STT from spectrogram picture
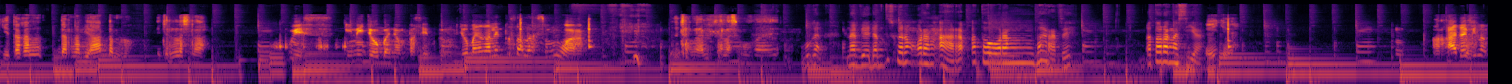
kita kan dari Nabi Adam loh ya jelas lah Wis, ini jawaban yang pas itu. Jawaban kalian tuh salah semua. jangan salah semua bukan Nabi Adam tuh sekarang orang Arab atau orang Barat sih atau orang Asia ya iya orang Ada apa? bilang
